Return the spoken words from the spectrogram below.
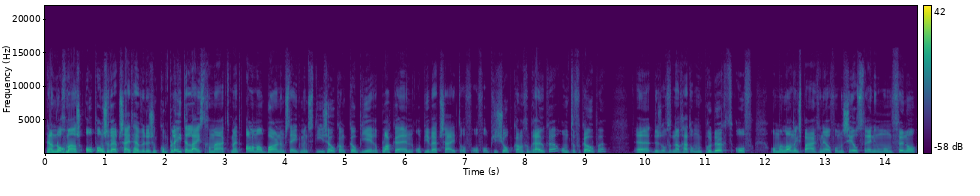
Nou, nogmaals, op onze website hebben we dus een complete lijst gemaakt met allemaal Barnum statements die je zo kan kopiëren, plakken en op je website of, of op je shop kan gebruiken om te verkopen. Uh, dus of het nou gaat om een product of om een landingspagina of om een sales training, om een funnel.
